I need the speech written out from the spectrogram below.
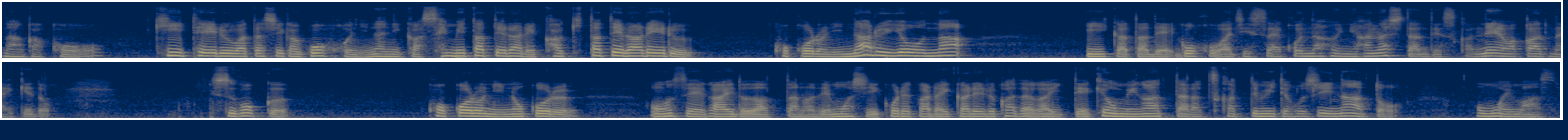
なんかこう聞いている私がゴッホに何か責め立てられかきたてられる心になるような言い方でゴッホは実際こんな風に話したんですかね。わかんないけど。すごく心に残る音声ガイドだったのでもしこれから行かれる方がいて興味があったら使ってみてほしいなと思います。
